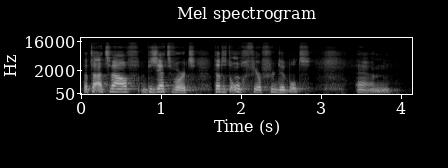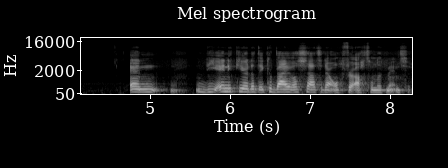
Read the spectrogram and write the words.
dat de A12 bezet wordt, dat het ongeveer verdubbelt. Ehm, en die ene keer dat ik erbij was, zaten daar ongeveer 800 mensen.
